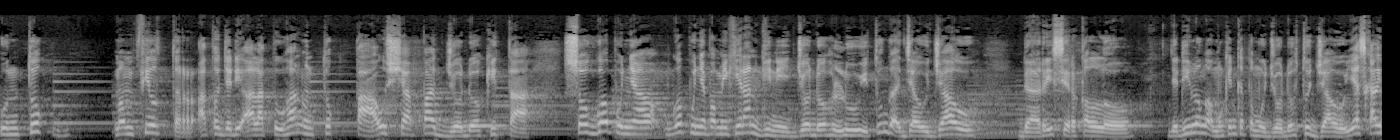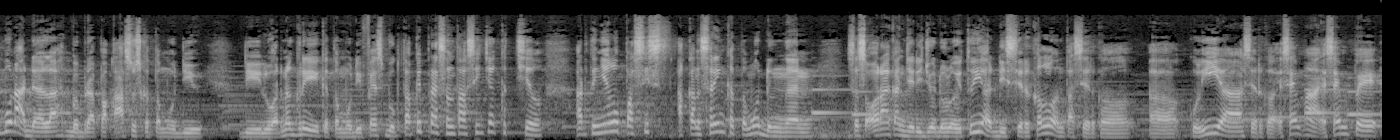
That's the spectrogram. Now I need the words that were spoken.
untuk memfilter atau jadi alat Tuhan untuk tahu siapa jodoh kita So gue punya gue punya pemikiran gini, jodoh lu itu nggak jauh-jauh dari circle lo. Jadi lo nggak mungkin ketemu jodoh tuh jauh. Ya sekalipun adalah beberapa kasus ketemu di di luar negeri, ketemu di Facebook, tapi presentasinya kecil. Artinya lo pasti akan sering ketemu dengan seseorang akan jadi jodoh lo itu ya di circle lo, entah circle uh, kuliah, circle SMA, SMP,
